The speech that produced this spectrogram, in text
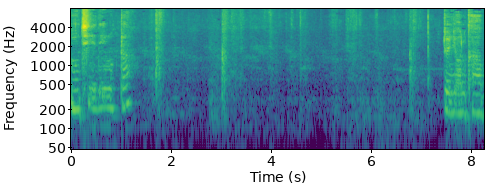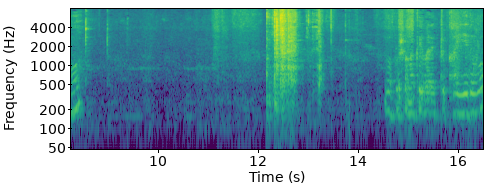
মুছিয়ে দিই মুখটা। একটু জল খাওয়াবো। গোপোষণাকে এবার একটু খাইয়ে দেবো।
